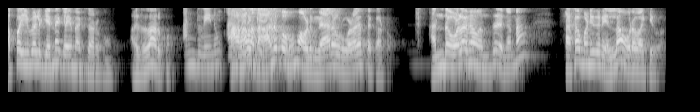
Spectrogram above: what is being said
அப்போ இவளுக்கு என்ன கிளைமேக்ஸாக இருக்கும்? அதுதான் இருக்கும். அன்பு வேணும் ஆனால் அந்த. அனுபவம் அவளுக்கு வேற ஒரு உலகத்தை காட்டும். அந்த உலகம் வந்து என்னன்னா சக மனிதர் எல்லாம் உறவாக்கிடுவான்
